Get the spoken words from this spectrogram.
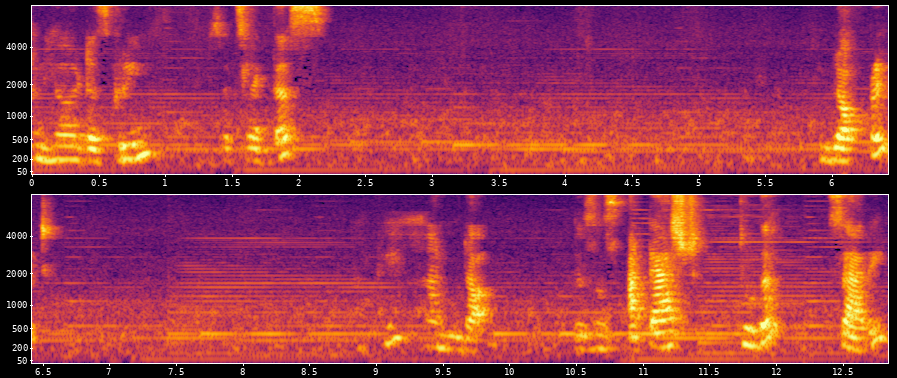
And here it is green. So it's like this. Block print. Okay and uh, this is attached to the sari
